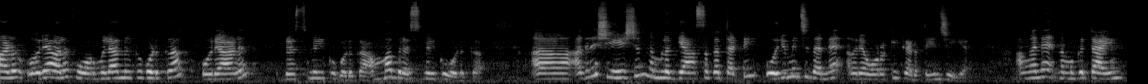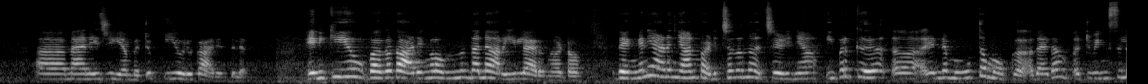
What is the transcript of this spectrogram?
ആൾ ഒരാൾ ഫോർമുല മിൽക്ക് കൊടുക്കുക ഒരാൾ ബ്രസ്റ്റ് മിൽക്ക് കൊടുക്കുക അമ്മ ബ്രസ്റ്റ് മിൽക്ക് കൊടുക്കുക. അതിനുശേഷം നമ്മൾ ഗ്യാസ് ഒക്കെ തട്ടി ഒരുമിച്ച് തന്നെ അവരെ ഉറക്കി കിടത്തുകയും ചെയ്യാം. അങ്ങനെ നമുക്ക് ടൈം മാനേജ് ചെയ്യാൻ പറ്റും ഈ ഒരു കാര്യത്തിൽ എനിക്ക് ഈ വക കാര്യങ്ങളൊന്നും തന്നെ അറിയില്ലായിരുന്നു കേട്ടോ. ഇതെങ്ങനെയാണ് ഞാൻ പഠിച്ചതെന്ന് വെച്ച് കഴിഞ്ഞാൽ ഇവർക്ക് എന്റെ മൂത്ത മോക്ക് അതായത് ട്വിൻസിൽ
